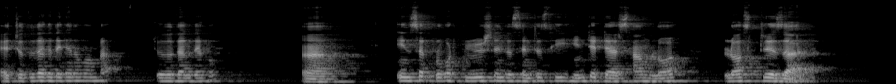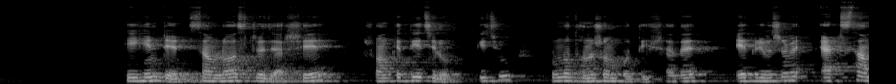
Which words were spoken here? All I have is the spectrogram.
এর দাগে দেখে নেব আমরা। দাগ দেখো। Insert proper preposition in the sentence he hinted dash some ল lost treasure he hinted some lost treasure সে সংকেত দিয়েছিল কিছু পূর্ণ ধনসম্পত্তির সাথে এর প্রিভিউশন হবে অ্যাট সাম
